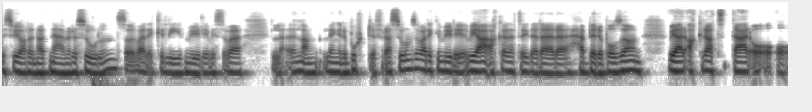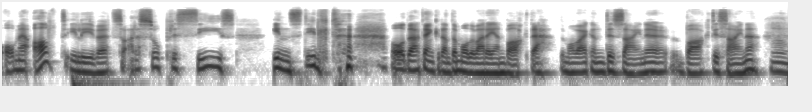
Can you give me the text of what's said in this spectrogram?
Hvis vi hadde vært nærmere solen, så var det ikke liv mulig. Hvis det var la- lang, lengre borte fra solen, så var det ikke mulig. Vi er akkurat i det der eh, habitable zone. Vi er akkurat der, og, og, og med alt i livet så er det så presis innstilt. og da tenker jeg at det må det være en bak det. Det må være en designer bak designet Mm.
